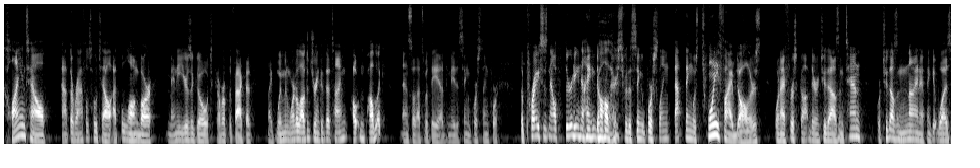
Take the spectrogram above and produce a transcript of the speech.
clientele at the Raffles Hotel at the Long Bar many years ago to cover up the fact that like women weren't allowed to drink at that time out in public, and so that's what they uh, they made the Singapore Sling for. The price is now $39 for the Singapore Sling. That thing was $25 when I first got there in 2010 or 2009, I think it was.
